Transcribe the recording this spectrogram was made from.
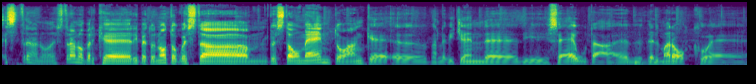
È strano, è strano perché, ripeto, noto questo aumento anche eh, per le vicende di Ceuta e del Marocco e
